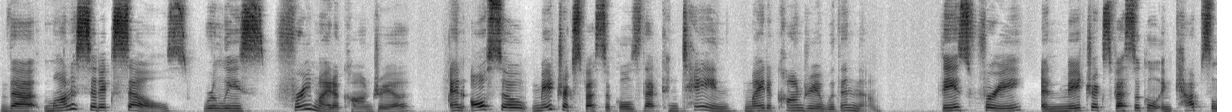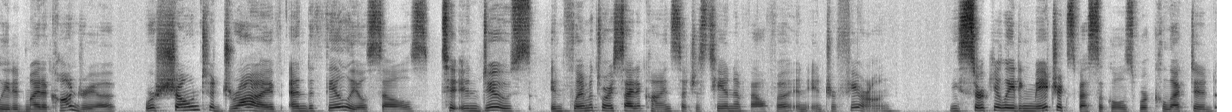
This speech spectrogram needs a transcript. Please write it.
that monocytic cells release free mitochondria and also matrix vesicles that contain mitochondria within them. These free and matrix vesicle encapsulated mitochondria were shown to drive endothelial cells to induce inflammatory cytokines such as TNF alpha and interferon. These circulating matrix vesicles were collected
